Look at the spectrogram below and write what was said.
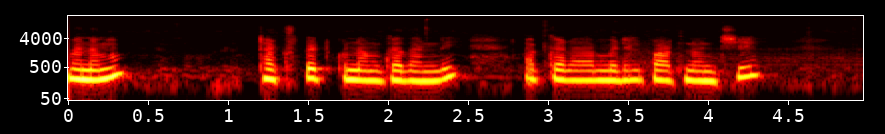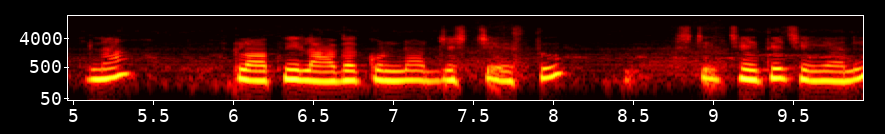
మనం టక్స్ పెట్టుకున్నాం కదండి అక్కడ మిడిల్ పార్ట్ నుంచి ఇలా క్లాత్ని లాగకుండా అడ్జస్ట్ చేస్తూ స్టిచ్ అయితే చేయాలి.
